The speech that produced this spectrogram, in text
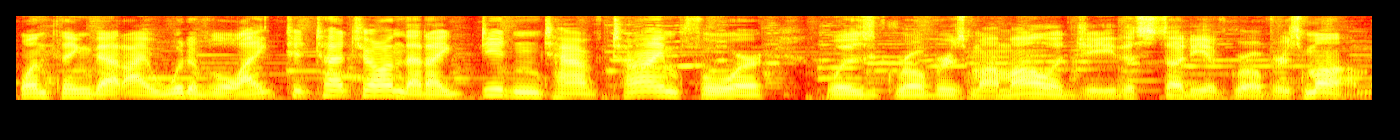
One thing that I would have liked to touch on that I didn't have time for was Grover's Momology, the study of Grover's mom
